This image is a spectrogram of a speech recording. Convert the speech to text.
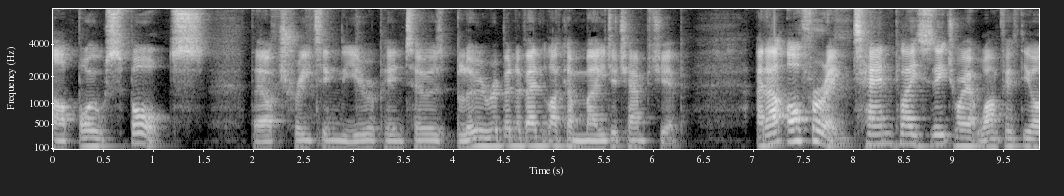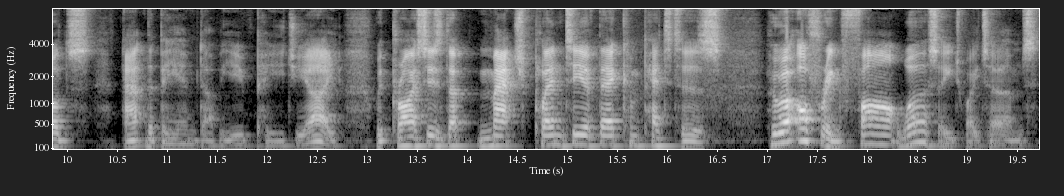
are Boyle Sports. They are treating the European Tour's blue ribbon event like a major championship and are offering 10 places each way at 150 odds at the BMW PGA, with prices that match plenty of their competitors who are offering far worse each way terms.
